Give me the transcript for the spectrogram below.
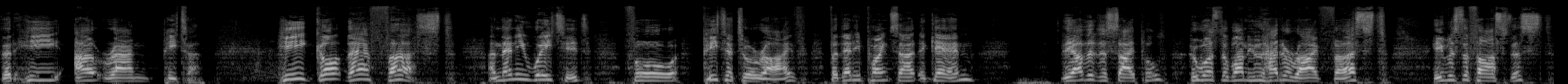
that he outran Peter. He got there first. And then he waited for Peter to arrive. But then he points out again the other disciple, who was the one who had arrived first. He was the fastest.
